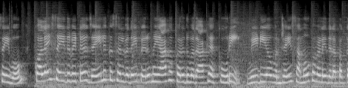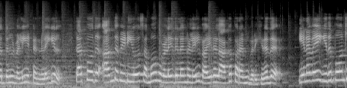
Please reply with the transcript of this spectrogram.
செய்வோம். கொலை செய்துவிட்டு ஜெயிலுக்கு செல்வதை பெருமையாக கருதுவதாக கூறி வீடியோ ஒன்றை சமூக வலைதள பக்கத்தில் வெளியிட்ட நிலையில் தற்போது அந்த வீடியோ சமூக வலைதளங்களில் வைரலாக பரவி வருகிறது. எனவே இதுபோன்ற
